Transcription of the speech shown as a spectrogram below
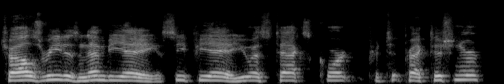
Charles Read is an MBA, a CPA, a U.S. Tax Court pr- practitioner,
